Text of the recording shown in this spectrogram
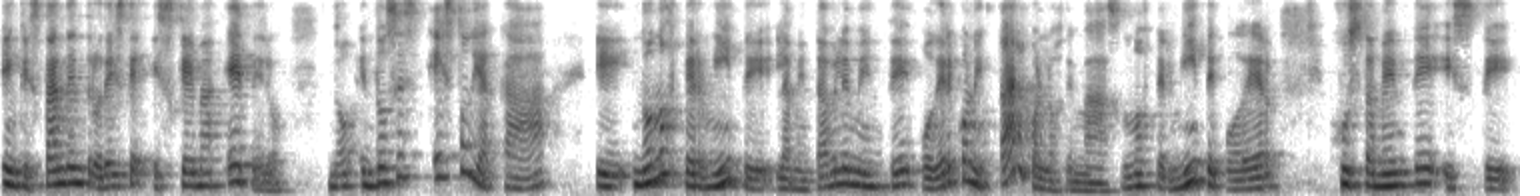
en que están dentro de este esquema hetero, ¿no? Entonces, esto de acá eh, no nos permite, lamentablemente, poder conectar con los demás, no nos permite poder justamente este,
